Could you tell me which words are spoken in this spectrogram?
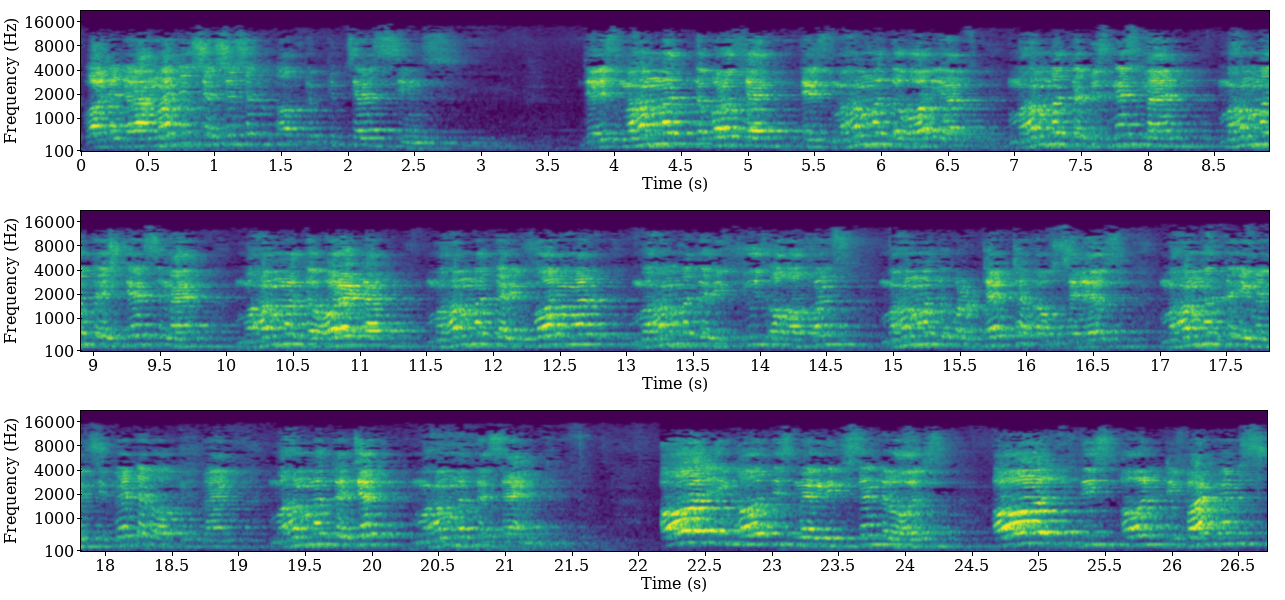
What a dramatic succession of the picture scenes. There is Muhammad the Prophet, there is Muhammad the warrior, Muhammad the businessman, Muhammad the statesman, Muhammad the orator, Muhammad the reformer, Muhammad the refuse of offense, Muhammad the protector of slaves, Muhammad the emancipator of Islam, Muhammad the judge, Muhammad the saint. All in all these magnificent roles, all these all departments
